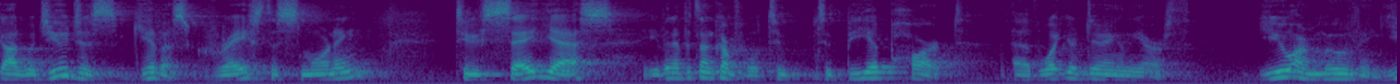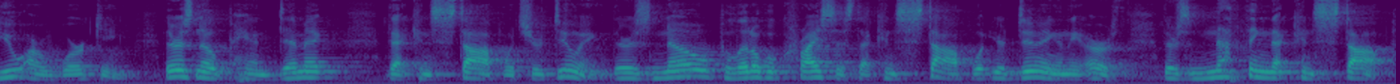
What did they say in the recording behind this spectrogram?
God, would you just give us grace this morning to say yes, even if it's uncomfortable, to, to be a part of what you're doing in the earth. You are moving, you are working. There is no pandemic that can stop what you're doing. There's no political crisis that can stop what you're doing in the earth. There's nothing that can stop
